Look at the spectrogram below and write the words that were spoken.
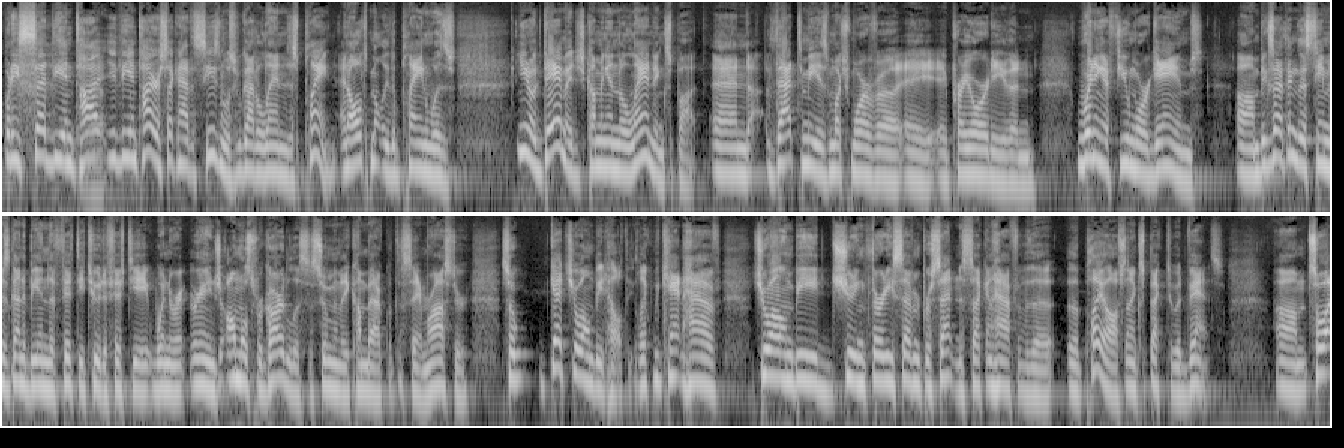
But he said the entire the entire second half of the season was we've got to land in this plane, and ultimately the plane was, you know, damage coming in the landing spot, and that to me is much more of a, a, a priority than winning a few more games. Um, because I think this team is going to be in the 52 to 58 win range almost regardless, assuming they come back with the same roster. So get Joel Embiid healthy. Like we can't have Joel Embiid shooting 37% in the second half of the, the playoffs and expect to advance. Um, so I,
